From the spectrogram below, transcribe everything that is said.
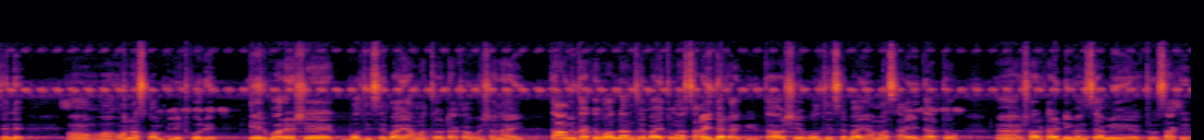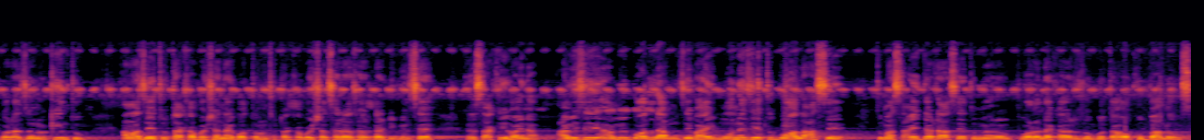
ছেলে। অনার্স কমপ্লিট করে এরপরে সে বলতেছে, ভাই, আমার তো টাকা পয়সা নাই। তা আমি তাকে বললাম যে, ভাই, তোমার চাহিদাটা কি? তা সে বলতেছে, ভাই, আমার চাহিদা তো সরকারি ডিফেন্সে আমি একটু চাকরি করার জন্য, কিন্তু আমার যেহেতু টাকা পয়সা নাই, বর্তমান তো টাকা পয়সা ছাড়া সরকারি ডিফেন্সে চাকরি হয় না। আমি যে, আমি বললাম যে, ভাই, মনে যেহেতু বল আছে, তোমার চাহিদাটা আছে, তোমার পড়ালেখার যোগ্যতাও খুব ভালো, উচ্চ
